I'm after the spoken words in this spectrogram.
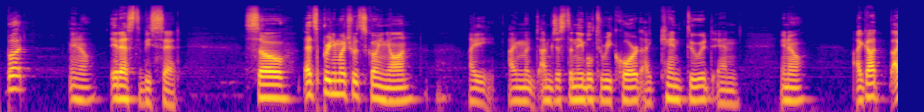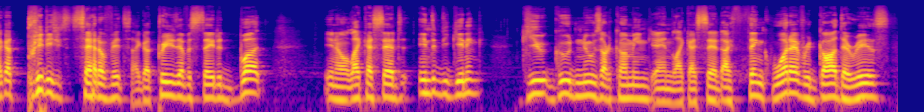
But you know, it has to be said. So that's pretty much what's going on. I I'm I'm just unable to record. I can't do it, and you know, I got I got pretty sad of it. I got pretty devastated. But you know, like I said in the beginning, good news are coming, and like I said, I think whatever God there is,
